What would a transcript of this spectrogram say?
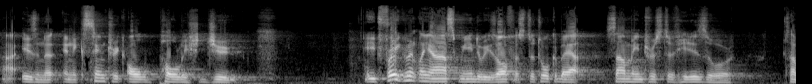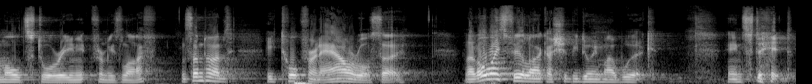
uh, is an, an eccentric old Polish Jew. He'd frequently ask me into his office to talk about some interest of his or some old story from his life. And sometimes he'd talk for an hour or so. And I'd always feel like I should be doing my work instead.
